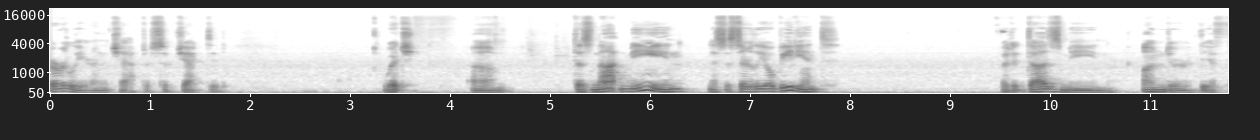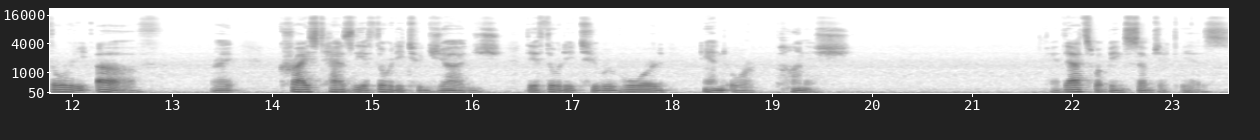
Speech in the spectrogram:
earlier in the chapter, subjected, which um, does not mean necessarily obedient, but it does mean under the authority of, right? Christ has the authority to judge, the authority to reward and or punish. That's what being subject is.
